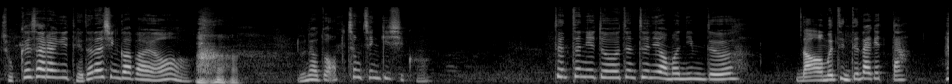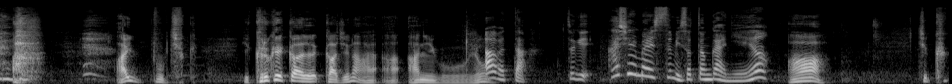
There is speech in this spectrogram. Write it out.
조카 사랑이 대단하신가 봐요. 누나도 엄청 챙기시고. 튼튼이도 튼튼이 어머님도 너무 든든하겠다. 아이, 뭐, 저, 그렇게까지는 아, 아, 아 니고요. 아 맞다. 저기 하실 말씀 있었던 거 아니에요? 아, 저, 그,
